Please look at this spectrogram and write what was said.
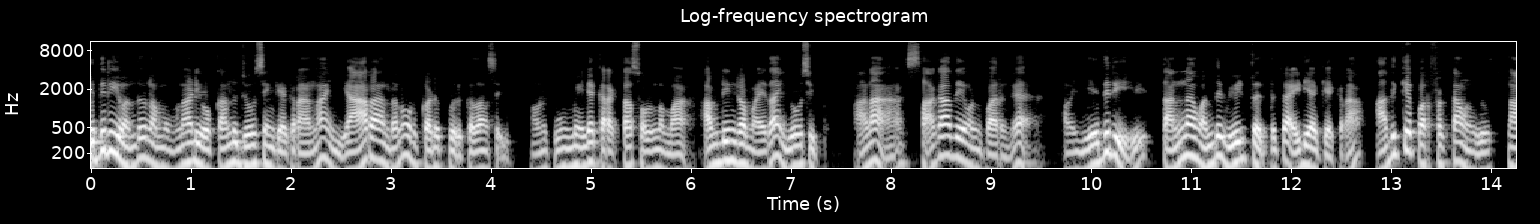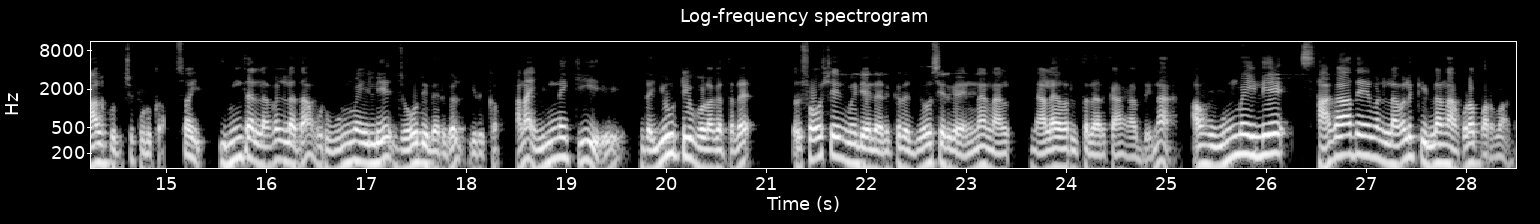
எதிரி வந்து நம்ம முன்னாடி உட்காந்து ஜோசியம் கேட்கறான்னா யாராக இருந்தாலும் ஒரு கடுப்பு இருக்க தான் செய்யும். அவனுக்கு உண்மையிலே கரெக்டாக சொல்லணுமா? அப்படின்ற மாதிரி தான் யோசிப்போம். ஆனா சகாதேவன் பாருங்க அவன் எதிரி தன்னை வந்து வீழ்த்தறதுக்கு ஐடியா கேட்குறான் அதுக்கே பர்ஃபெக்டாக அவன் யோசி- நாள் குறித்து கொடுக்குறான். ஸோ இந்த லெவலில் தான் ஒரு உண்மையிலேயே ஜோதிடர்கள் இருக்கும். ஆனால் இன்னைக்கு இந்த யூடியூப் உலகத்தில் சோஷியல் மீடியாவில் இருக்கிற ஜோசியர்கள் என்ன நல் நிலவரத்தில் இருக்காங்க அப்படின்னா அவங்க உண்மையிலேயே சகாதேவன் லெவலுக்கு இல்லைன்னா கூட பரவாயில்ல.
